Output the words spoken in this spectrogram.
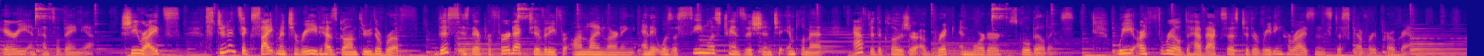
Carrie in Pennsylvania. She writes Students' excitement to read has gone through the roof. This is their preferred activity for online learning, and it was a seamless transition to implement after the closure of brick and mortar school buildings. We are thrilled to have access to the Reading Horizons Discovery Program.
